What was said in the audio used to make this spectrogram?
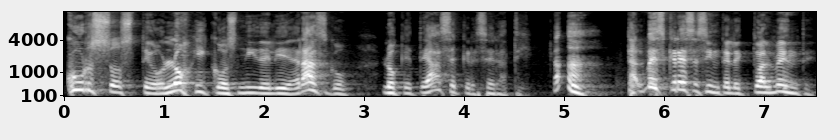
cursos teológicos ni de liderazgo lo que te hace crecer a ti. Ah, ah. tal vez creces intelectualmente,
